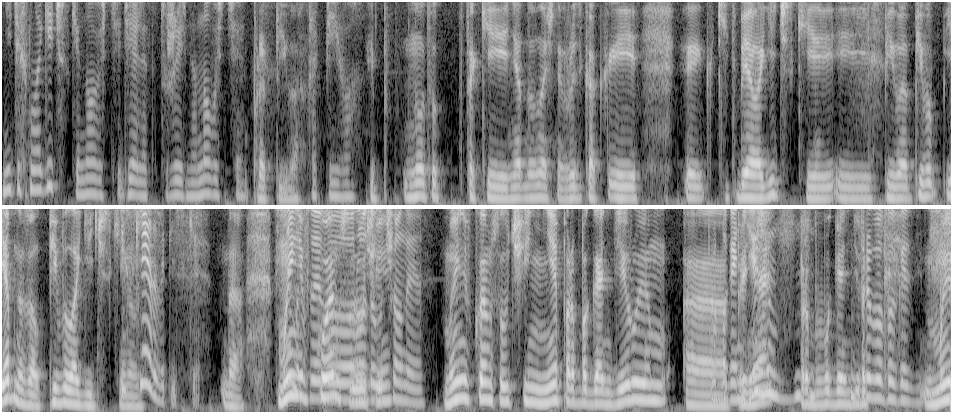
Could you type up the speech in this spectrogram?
Не технологические новости делят эту жизнь, а новости Про пиво. про пиво. И, ну, тут такие неоднозначные, вроде как и, и какие-то биологические, и пиво, пиво, я бы назвал пивологические. новости. Исследовательские. Да. Все Мы ни в коем случае, ученые. мы ни в коем случае не пропагандируем, э, Пропагандируем? принять- пропагандируем. Мы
